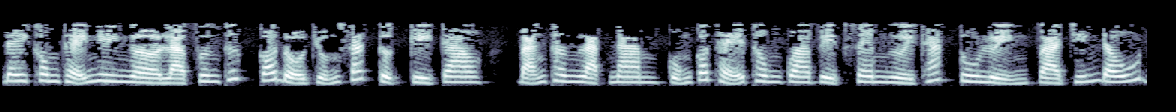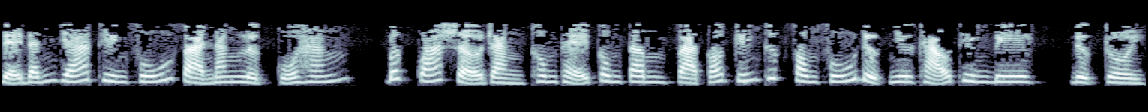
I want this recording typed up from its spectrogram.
Đây không thể nghi ngờ là phương thức có độ chuẩn xác cực kỳ cao, bản thân Lạc Nam cũng có thể thông qua việc xem người khác tu luyện và chiến đấu để đánh giá thiên phú và năng lực của hắn, bất quá sợ rằng không thể công tâm và có kiến thức phong phú được như Khảo Thiên Bia, được rồi,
